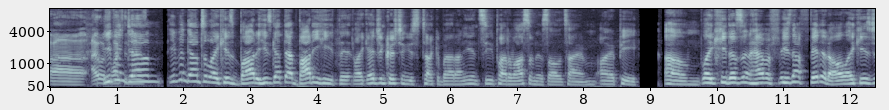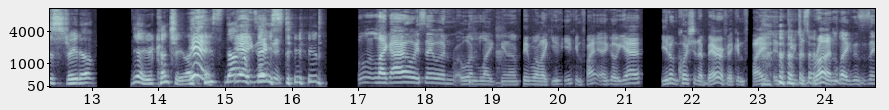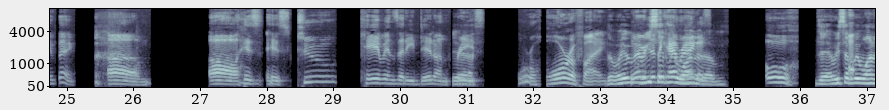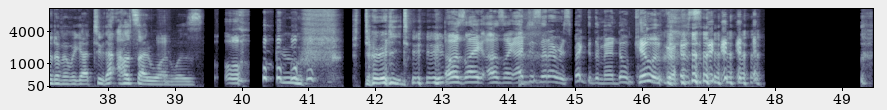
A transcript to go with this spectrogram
uh, I was even watching this- down, even down to like his body. He's got that body heat that like Edge and Christian used to talk about on E&C Pod of Awesomeness all the time. RIP. Um, like he doesn't have a. He's not fit at all. Like he's just straight up. Yeah, your country. Like Yeah, he's not yeah, a exactly. face, dude. Like I always say when when like you know people are like you you can fight I go yeah you don't question a bear if it can fight and you just run like it's the same thing um oh his his two cave-ins that he did on Yeah. priest were horrifying The way Whoever we said we wanted angles- him. oh Yeah, we said we wanted them, and we got two. That outside one was oh dirty, dude. I was like I was like I just said I respected the man don't kill him Grimes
